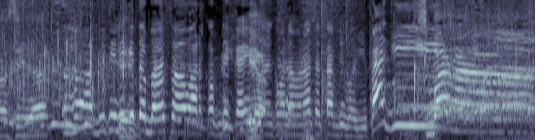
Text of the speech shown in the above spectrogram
kasih ya. habis ini kita bahas soal Warkop DKI. Iya. Jangan ke mana-mana, tetap di pagi-pagi. Semangat!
